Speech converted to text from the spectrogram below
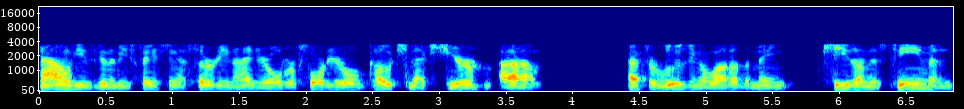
Now he's going to be facing a 39 year old or 40 year old coach next year um, after losing a lot of the main keys on his team. And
